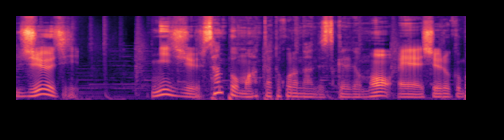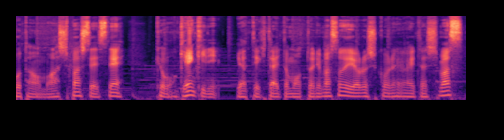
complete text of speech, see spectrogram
10時23分を回ったところなんですけれども、えー収録ボタンを回しましてですね、今日も元気にやっていきたいと思っておりますので、よろしくお願いいたします。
